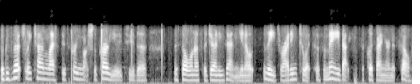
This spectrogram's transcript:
because virtually Turn Left is pretty much the prelude to the the Stolen Earth, the Journey's End. You know, it leads right into it. So for me, that's a cliffhanger in itself,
